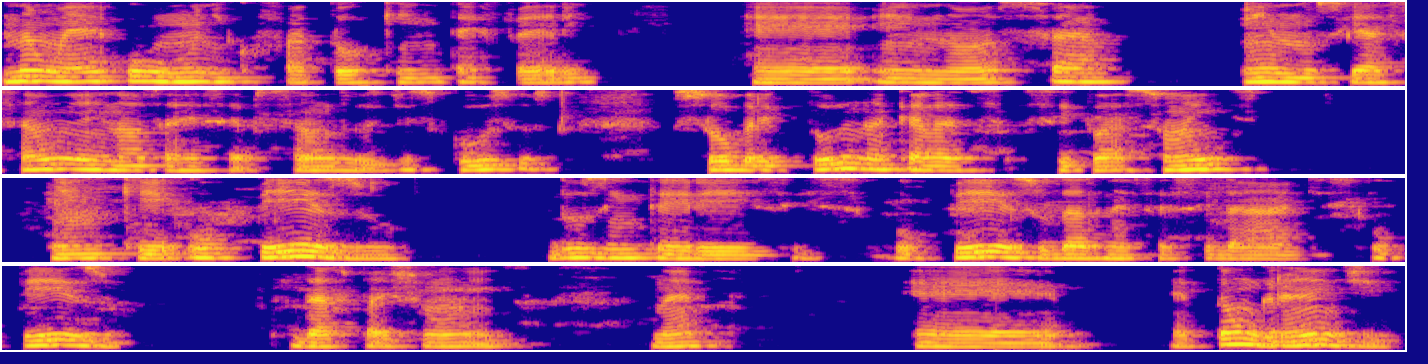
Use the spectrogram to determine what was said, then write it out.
não é o único fator que interfere é, em nossa enunciação e em nossa recepção dos discursos, sobretudo naquelas situações em que o peso dos interesses, o peso das necessidades, o peso das paixões, né, é, é tão grande,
